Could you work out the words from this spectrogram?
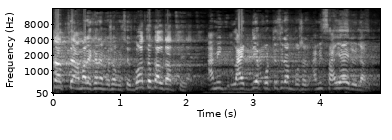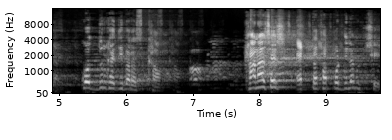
রাত্রে আমার এখানে বসা বসছে গতকাল রাত্রে আমি লাইট দিয়ে পড়তেছিলাম বসে আমি সাইয়াই রইলাম। কদ্দুর খাইতে পারস খাও। খানা শেষ একটা থাপ্পড় দিলাম শেষ।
